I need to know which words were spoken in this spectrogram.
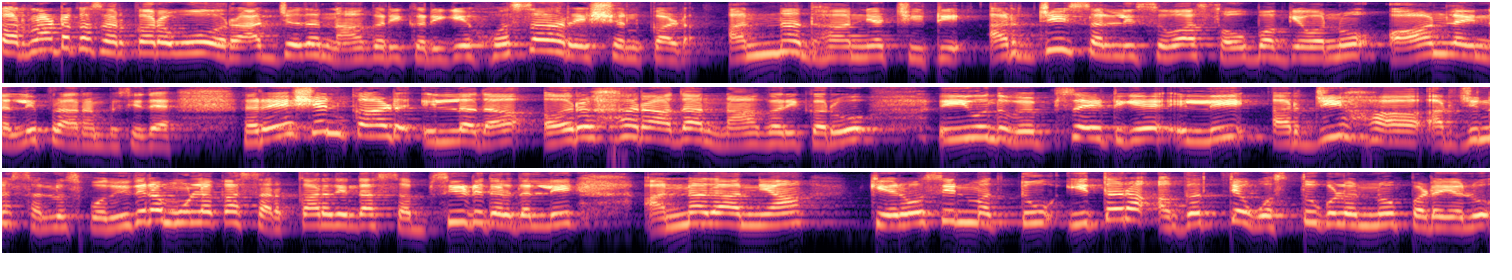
ಕರ್ನಾಟಕ ಸರ್ಕಾರವು ರಾಜ್ಯದ ನಾಗರಿಕರಿಗೆ ಹೊಸ ರೇಷನ್ ಕಾರ್ಡ್, ಅನ್ನಧಾನ್ಯ ಚೀಟಿ ಅರ್ಜಿ ಸಲ್ಲಿಸುವ ಸೌಭಾಗ್ಯವನ್ನು ಆನ್ಲೈನ್ನಲ್ಲಿ ಪ್ರಾರಂಭಿಸಿದೆ. ರೇಷನ್ ಕಾರ್ಡ್ ಇಲ್ಲದ ಅರ್ಹರಾದ ನಾಗರಿಕರು ಈ ಒಂದು ವೆಬ್ಸೈಟ್ಗೆ ಇಲ್ಲಿ ಅರ್ಜಿ ಅರ್ಜಿನ ಸಲ್ಲಿಸ್ಬೋದು ಇದರ ಮೂಲಕ ಸರ್ಕಾರದಿಂದ ಸಬ್ಸಿಡಿ ದರದಲ್ಲಿ ಅನ್ನಧಾನ್ಯ, ಕೆರೋಸಿನ್ ಮತ್ತು ಇತರ ಅಗತ್ಯ ವಸ್ತುಗಳನ್ನು ಪಡೆಯಲು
